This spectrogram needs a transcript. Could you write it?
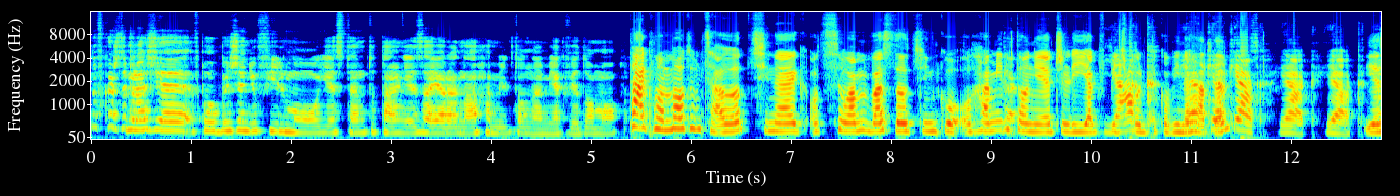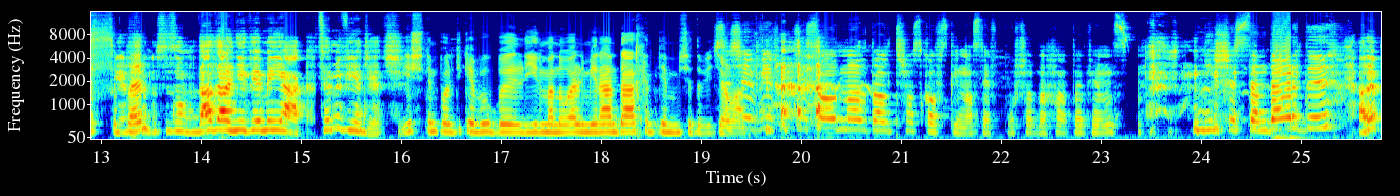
No w każdym razie po obejrzeniu filmu jestem totalnie zajarana Hamiltonem, jak wiadomo. Tak, mamy o tym cały odcinek. Odsyłamy was do odcinku o Hamiltonie, czyli jak wbić Jak? politykowi na jak, chatę. jak, jak, jak, jak? Jest super. Sezonu. Nadal nie wiemy jak. Chcemy wiedzieć. Jeśli tym politykiem byłby Lin-Manuel Miranda, chętnie bym się W dowiedziała. sensie, wiesz, gdzie co, nadal Trzaskowski nas nie wpuszcza na chatę, więc niższe standardy. Ale Czemu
